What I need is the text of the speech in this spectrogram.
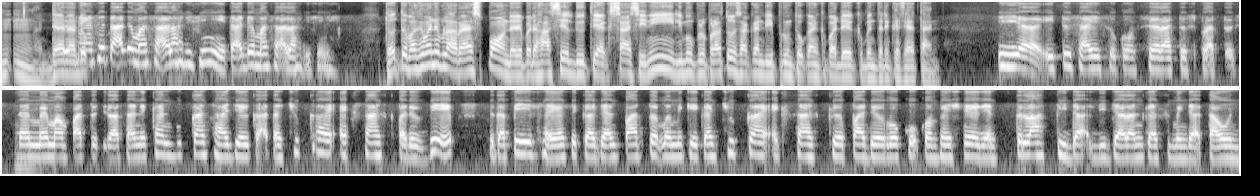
Mm-mm. Dan Saya tak ada masalah di sini, tak ada masalah di sini. doktor bagaimana pula respon daripada hasil duty excise ini 50% akan diperuntukkan kepada Kementerian Kesihatan. Ya, itu saya sokong 100% dan memang patut dilaksanakan bukan sahaja ke atas cukai excise kepada vape tetapi saya rasa kerajaan patut memikirkan cukai excise kepada rokok konvensional yang telah tidak dijalankan semenjak tahun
